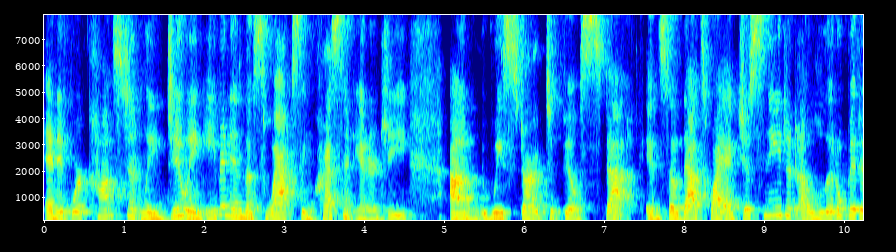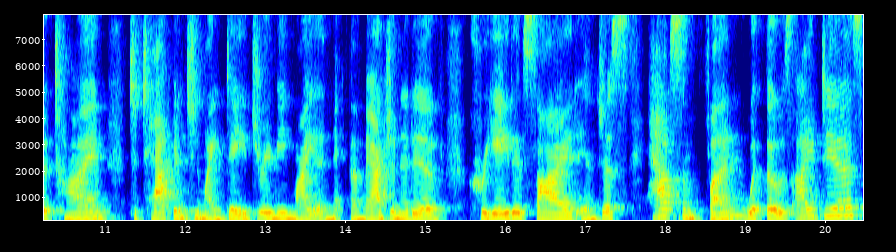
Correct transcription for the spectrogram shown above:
and if we're constantly doing even in this waxing crescent energy um, we start to feel stuck. And so that's why I just needed a little bit of time to tap into my daydreaming, my imaginative, creative side, and just have some fun with those ideas.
